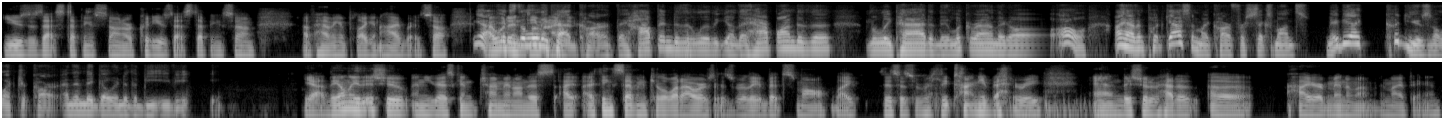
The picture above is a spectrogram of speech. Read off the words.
uses that stepping stone or could use that stepping stone of having a plug-in hybrid. So Yeah, I it's wouldn't the lily pad it. car. They hop into the lily, you know, they hop onto the lily pad and they look around and they go, "Oh, I haven't put gas in my car for six months. Maybe I could use an electric car." And then they go into the BEV. Yeah, the only issue, and you guys can chime in on this, I, I think seven kilowatt hours is really a bit small. Like this is a really tiny battery, and they should have had a, a higher minimum, in my opinion.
